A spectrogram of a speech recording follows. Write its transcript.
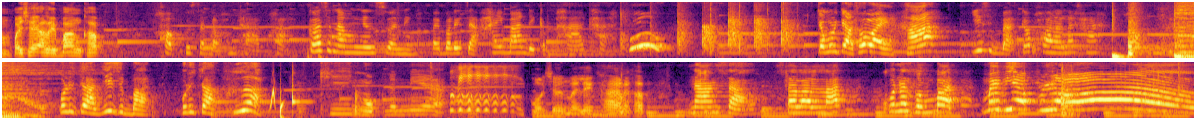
ำไปใช้อะไรบ้างครับ ขอบคุณสำหรับคำถามค่ะ ก็จะนำเงินส่วนหนึ่งไปบริจาคให้บ้านเด็กกำพร้าค่ะ จะบริจาคเท่าไหร่ฮะ 20 บาทก็พอแล้วนะคะ บริจาค 20 บาท บริจาคเพื่อ ขี้งกนั่นเนี่ย ขอเชิญหมายเลขห้านะครับ นางสาวสารันรัตน์คุณสมบัติไม่เพียบพร้อม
